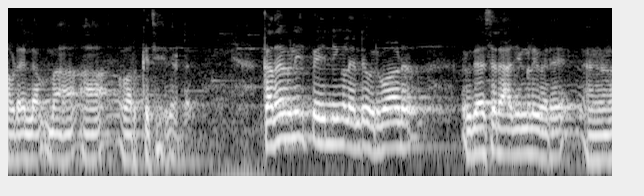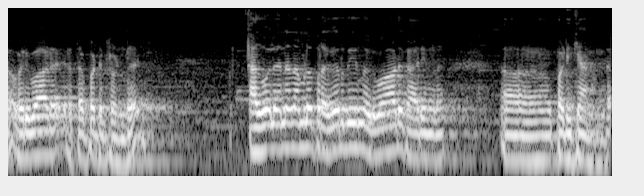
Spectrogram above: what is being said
അവിടെ എല്ലാം വർക്ക് ചെയ്തിട്ട്. കഥകളി പെയിന്റിങ്ങൾ എന്റെ ഒരുപാട് വിദേശ രാജ്യങ്ങളിൽ വരെ ഒരുപാട് എത്തപ്പെട്ടിട്ടുണ്ട്. അതുപോലെ തന്നെ നമ്മൾ പ്രകൃതിയിൽ നിന്ന് ഒരുപാട് കാര്യങ്ങൾ പഠിക്കാനുണ്ട്.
